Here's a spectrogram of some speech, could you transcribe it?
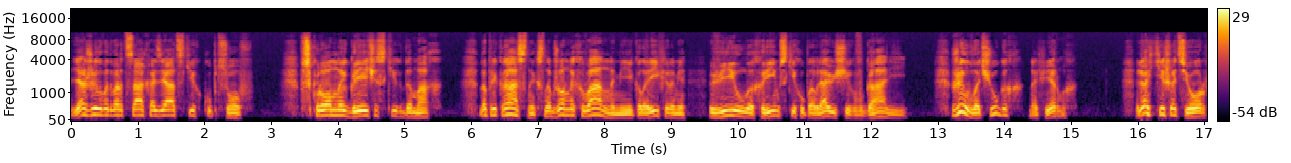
Я жил во дворцах азиатских купцов, в скромных греческих домах, на прекрасных, снабженных ваннами и калориферами, виллах римских управляющих в Галлии, жил в лачугах, на фермах, Легкий шатер,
